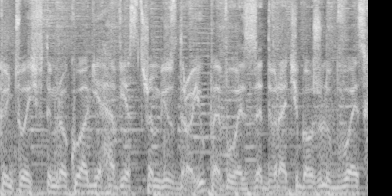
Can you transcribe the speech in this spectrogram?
Skończyłeś w tym roku AGH w Jastrzębiu Zdroju, PWSZ w Raciborzu lub WSH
